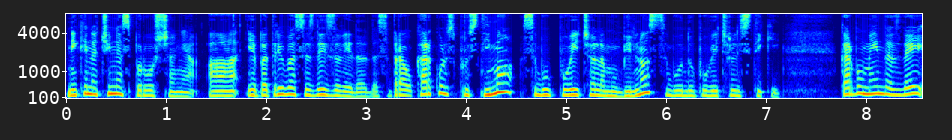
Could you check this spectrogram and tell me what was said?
neke načine sproščanja. A, je pa treba se zdaj zavedati, da se prav karkoli sprostimo, se bo povečala mobilnost, se bodo povečali stiki. Kar pomeni, da je zdaj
